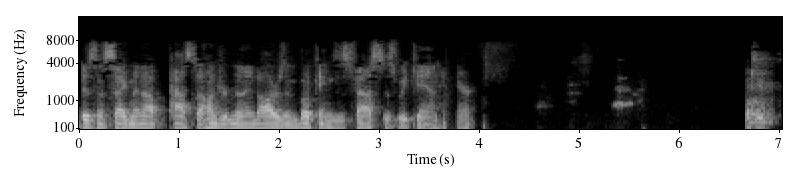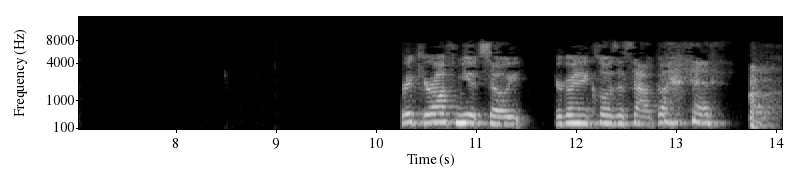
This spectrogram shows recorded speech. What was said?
business segment up past $100 million in bookings as fast as we can here. Thank you. Rick, you're off mute, so you're going to close us out. Go ahead.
